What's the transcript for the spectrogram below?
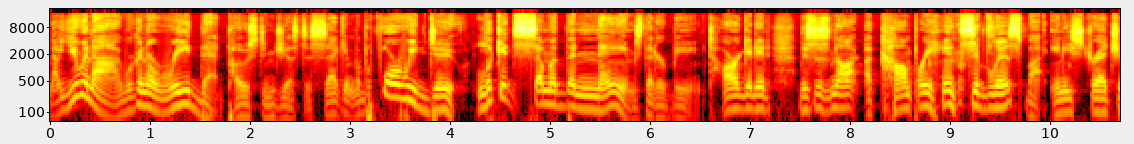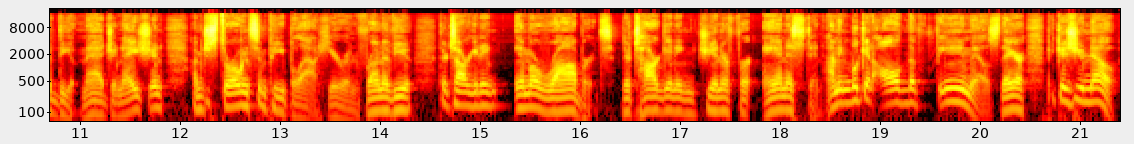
Now, you and I, we're going to read that post in just a second, but before we do, look at some of the names that are being targeted. This is not a comprehensive list by any stretch of the imagination. I'm just throwing some people out here in front of you. They're targeting Emma Roberts, they're targeting Jennifer Aniston. I mean, look at all the females there because you know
